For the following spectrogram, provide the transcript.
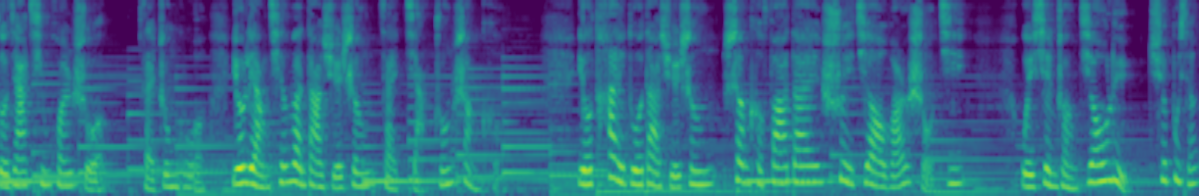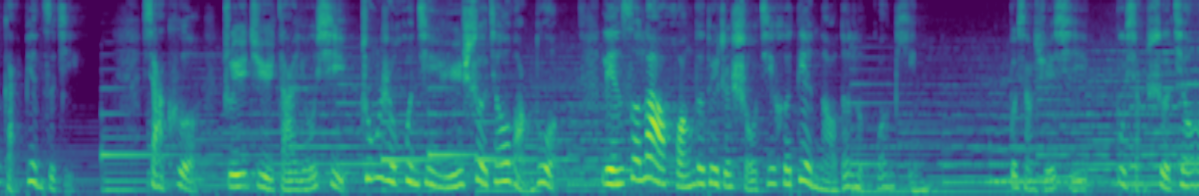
作家清欢说：“在中国，有两千万大学生在假装上课，有太多大学生上课发呆、睡觉、玩手机。”为现状焦虑，却不想改变自己；下课追剧、打游戏，终日混迹于社交网络，脸色蜡黄的对着手机和电脑的冷光屏，不想学习，不想社交，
